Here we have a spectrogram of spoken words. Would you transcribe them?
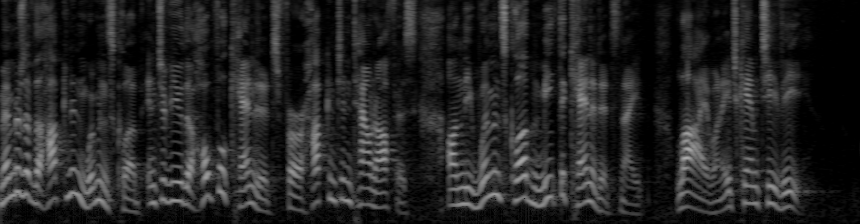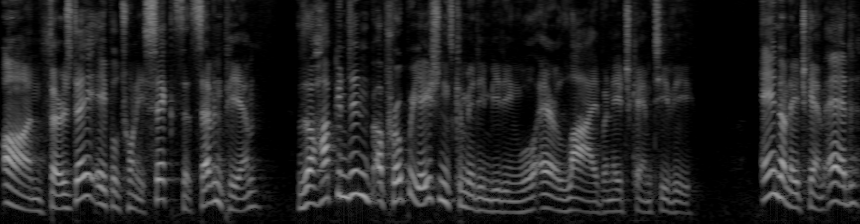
Members of the Hopkinton Women's Club interview the hopeful candidates for Hopkinton Town Office on the Women's Club Meet the Candidates Night, live on HCAM TV. On Thursday, April 26th at 7 p.m., the Hopkinton Appropriations Committee meeting will air live on HCAM TV. And on HCAM Ed,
